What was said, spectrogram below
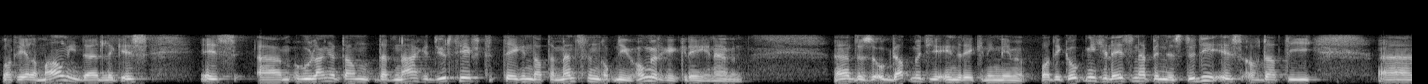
Wat helemaal niet duidelijk is, is ehm, hoe lang het dan daarna geduurd heeft tegen dat de mensen opnieuw honger gekregen hebben. Dus ook dat moet je in rekening nemen. Wat ik ook niet gelezen heb in de studie is of dat die eh,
